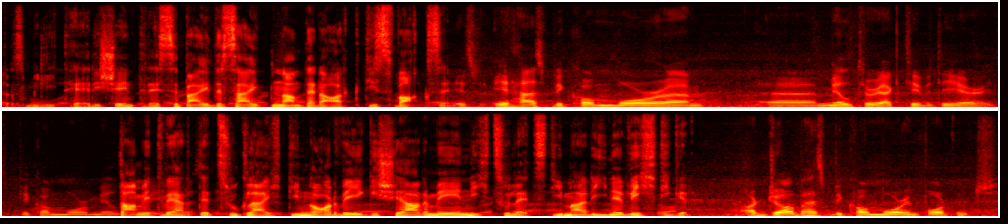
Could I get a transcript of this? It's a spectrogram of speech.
Das militärische Interesse beider Seiten an der Arktis wachse. Damit werde zugleich die norwegische Armee, nicht zuletzt die Marine, wichtiger. Our job has become more important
